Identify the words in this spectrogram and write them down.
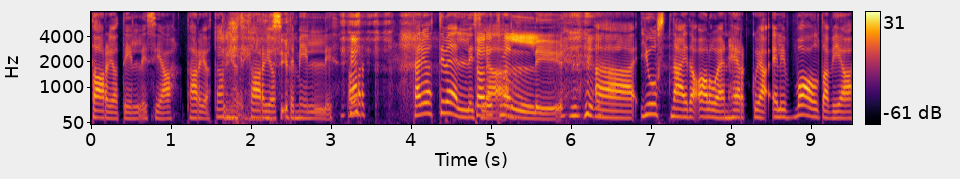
tarjotillisia, tarjottimi, tarjottimilli, tar, tarjottimellisia, Tarjot melliä. ää, just näitä alueen herkkuja, eli valtavia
